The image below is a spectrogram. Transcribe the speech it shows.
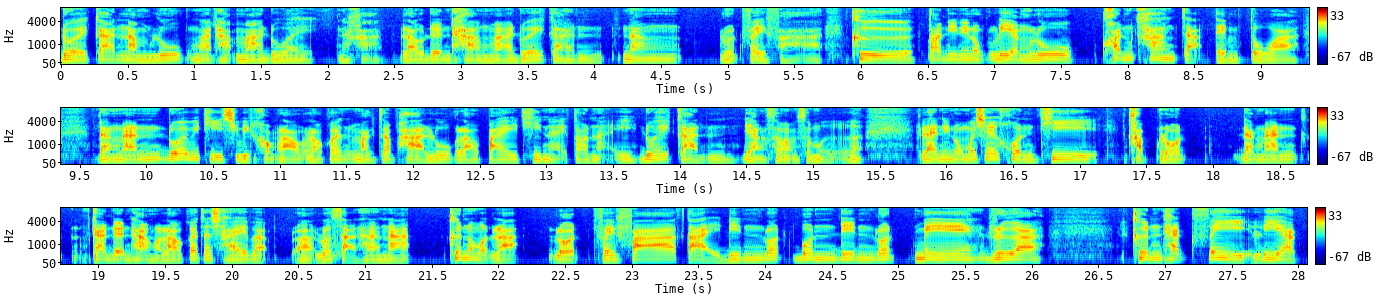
โดยการนำลูกมาทมาด้วยนะคะ เราเดินทางมาด้วยการนั่ง รถไฟฟ้า คือตอนนี้นกเลี้ยงลูกค่อนข้างจะเต็มตัว ดังนั้นด้วยวิถีชีวิตของเรา เราก็มักจะพาลูกเราไปที่ไหนตอนไหนด้วยกันอย่างสม่ำเสมอ และนี่นกไม่ใช่คนที่ขับรถ ดังนั้นการเดินทางของเราก็จะใช้แบบรถสาธารณะขึ้นมาหมดละรถไฟฟ้าไต่ดินรถบนดินรถเมล์เรือ ขึ้นแท็กซี่เรียก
